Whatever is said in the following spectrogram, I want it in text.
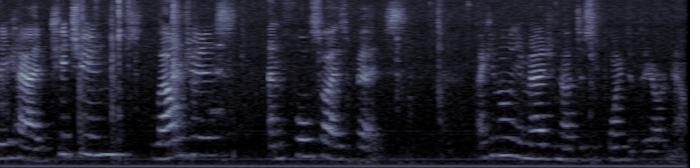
They had kitchens, lounges, and full size beds. I can only imagine how disappointed they are now.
